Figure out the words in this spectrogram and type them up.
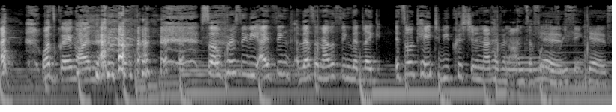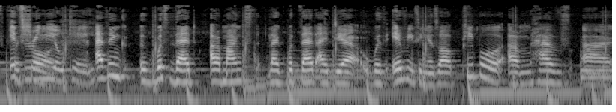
what's going on? so, personally, I think that's another thing that, like, it's okay to be Christian and not have an answer for yes, everything. Yes, It's sure. really okay. I think uh, with that, amongst like with that idea, with everything as well, people um, have uh,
